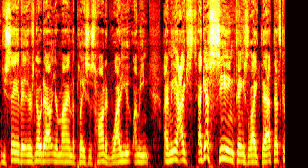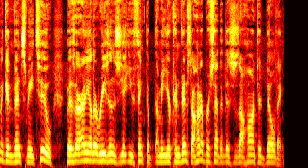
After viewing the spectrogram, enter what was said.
you say that there's no doubt in your mind the place is haunted. Why do you? I mean, I mean, I, I guess seeing things like that that's going to convince me too. But is there any other reasons that you think the? I mean, you're convinced 100 percent that this is a haunted building.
